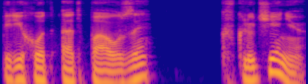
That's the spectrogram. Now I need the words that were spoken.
Переход от паузы к включению.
